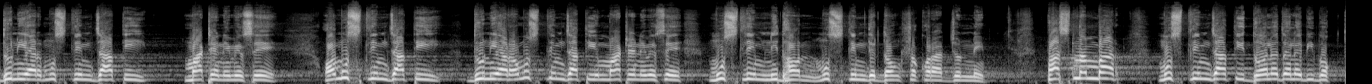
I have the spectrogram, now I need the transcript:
দুনিয়ার মুসলিম জাতি মাঠে নেমেছে। অমুসলিম জাতি দুনিয়ার অমুসলিম জাতি মাঠে নেমেছে মুসলিম নিধন, মুসলিমদের ধ্বংস করার জন্যে। পাঁচ নাম্বার, মুসলিম জাতি দলে দলে বিভক্ত।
